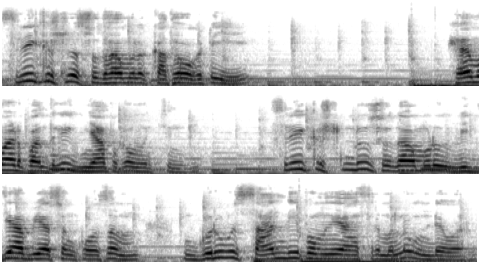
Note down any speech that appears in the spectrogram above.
శ్రీకృష్ణ సుధాముల కథ ఒకటి హేమాడ్ పంత్కి జ్ఞాపకం వచ్చింది. శ్రీకృష్ణుడు సుధాముడు విద్యాభ్యాసం కోసం గురువు సాందీపముని ఆశ్రమంలో ఉండేవారు.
